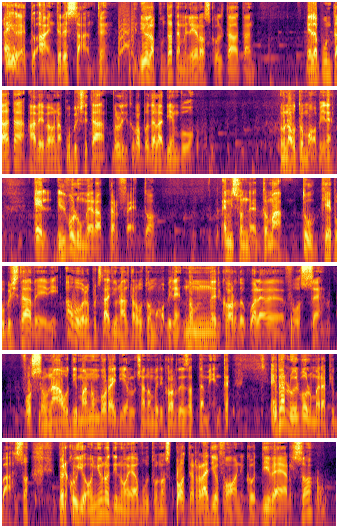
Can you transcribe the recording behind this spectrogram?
E io ho detto, ah, interessante. Io la puntata me l'ero ascoltata e la puntata aveva una pubblicità, ve lo dico proprio della BMW un'automobile e il volume era perfetto. E mi sono detto, ma tu che pubblicità avevi? Avevo la pubblicità di un'altra automobile, non ricordo quale fosse, forse un Audi, ma non vorrei dirlo, cioè non mi ricordo esattamente. E per lui il volume era più basso, per cui ognuno di noi ha avuto uno spot radiofonico diverso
